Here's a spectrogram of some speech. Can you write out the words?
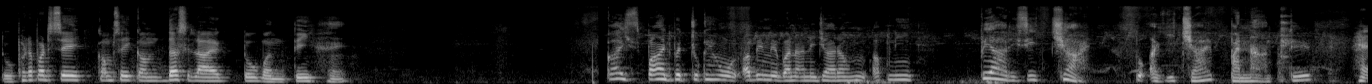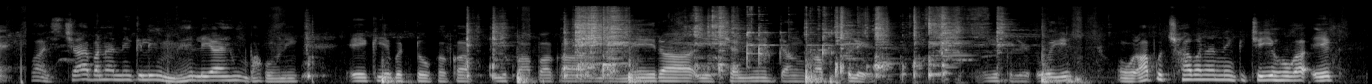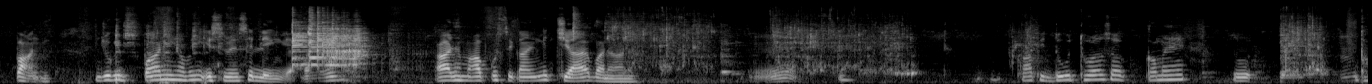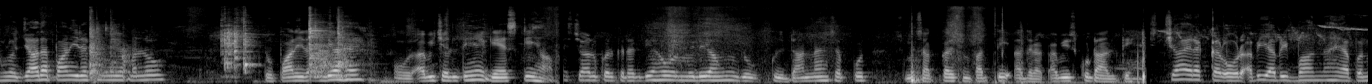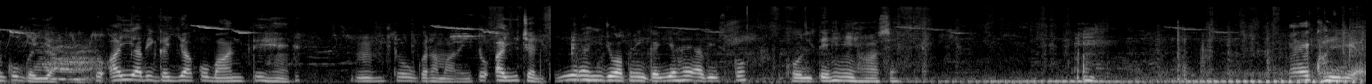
तो फटाफट से कम से कम दस लाख तो बनती हैं। गाइस पाँच बज चुके हैं और अभी मैं बनाने जा रहा हूँ अपनी प्यारी सी चाय। तो आइए चाय बनाते हैं। गाइस चाय बनाने के लिए मैं ले आया हूँ भगोनी एक ये बट्टो का कप ये पापा का, ये मेरा, ये चन्नी डंग का प्लेट ये प्लेट और ये। और आपको चाय बनाने के चाहिए होगा एक पानी। जो कि पानी हम इसमें से लेंगे आज हम आपको सिखाएँगे चाय बनाना। काफ़ी दूध थोड़ा सा कम है तो थोड़ा ज़्यादा पानी रखेंगे अपन लोग। तो पानी रख दिया है, और अभी चलते हैं गैस के यहाँ चालू करके रख दिया है, और मैं लिया हूँ जो कुछ डालना है सब कुछ। इसमें शक्कर, इसमें पत्ती, अदरक, अभी इसको डालते हैं। चाय रखकर, और अभी अभी बांधना है अपन को गैया। तो आइए अभी गैया को बांधते हैं। तो ऊपर हमारे तो आइए चल ये रही जो अपनी गैया है, अभी इसको खोलते हैं यहाँ से। खुल गया।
